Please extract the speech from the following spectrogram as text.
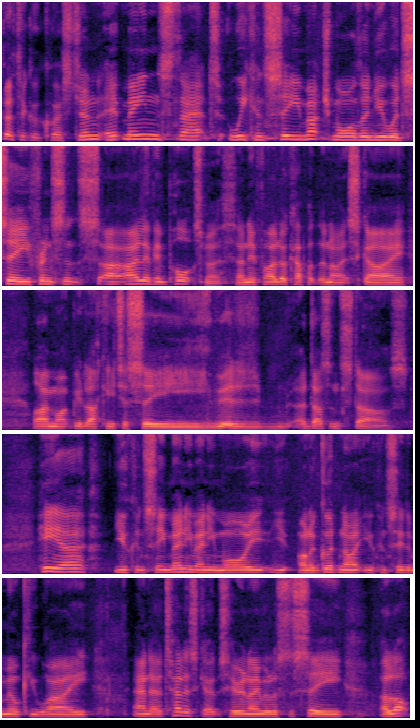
That's a good question. It means that we can see much more than you would see. For instance, I live in Portsmouth, and if I look up at the night sky, I might be lucky to see uh, a dozen stars. Here, you can see many, many more. You, on a good night, you can see the Milky Way, and our telescopes here enable us to see a lot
